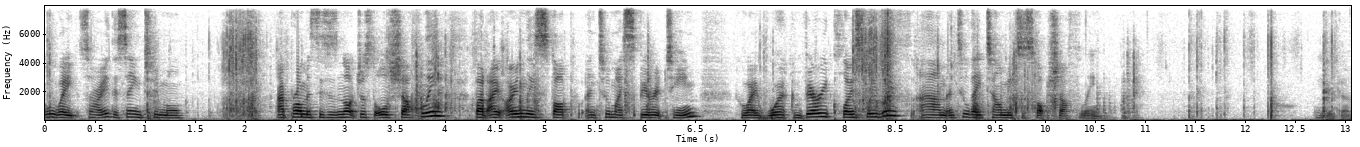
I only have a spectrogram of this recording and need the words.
Oh, wait, sorry, they're saying two more. I promise this is not just all shuffling, but I only stop until my spirit team, who I work very closely with, um, until they tell me to stop shuffling. Here we go.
